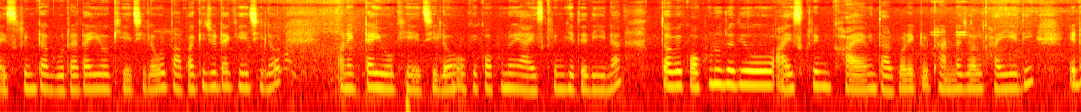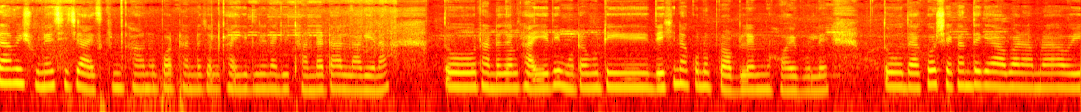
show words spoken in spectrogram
আইসক্রিমটা গোটাটাই ও খেয়েছিল। ওর পাপা কিছুটা খেয়েছিল অনেকটাই ও খেয়েছিল। ওকে কখনোই আইসক্রিম খেতে দিই না। তবে কখনো যদি ও আইসক্রিম খায়, আমি তারপরে একটু ঠান্ডা জল খাইয়ে দিই। এটা আমি শুনেছি যে আইসক্রিম খাওয়ানোর পর ঠান্ডা জল খাইয়ে দিলে নাকি ঠান্ডাটা আর লাগে না। তো ঠান্ডা জল খাইয়ে দিই, মোটামুটি দেখি না কোনো প্রবলেম হয় বলে। তো দেখো, সেখান থেকে আবার আমরা ওই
